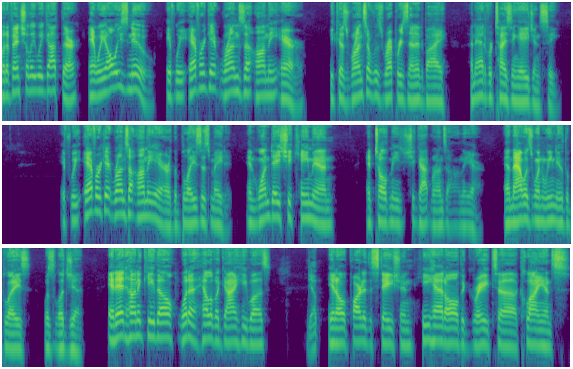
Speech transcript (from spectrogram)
but eventually we got there. And we always knew if we ever get Runza on the air, because Runza was represented by an advertising agency, if we ever get Runza on the air, the Blazes made it. And one day she came in and told me she got Runza on the air. And that was when we knew the Blaze was legit. And Ed Hunnicky, though, what a hell of a guy he was. Yep. You know, part of the station. He had all the great uh, clients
